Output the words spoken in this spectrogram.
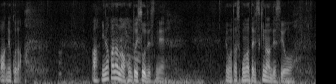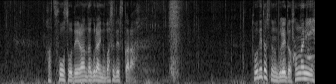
あ猫だ。あ田舎なのは本当にそうですね。でも私この辺り好きなんですよ。初放送で選んだぐらいの場所ですから。峠としてのグレードはそんなに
